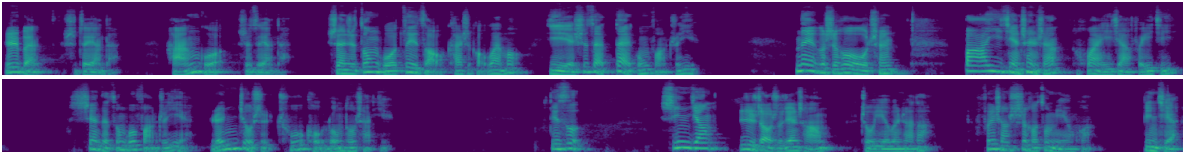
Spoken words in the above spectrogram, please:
日本是这样的，韩国是这样的，甚至中国最早开始搞外贸，也是在代工纺织业。那个时候称八亿件衬衫换一架飞机。现在中国纺织业仍旧是出口龙头产业。第四，新疆日照时间长，昼夜温差大，非常适合种棉花，并且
